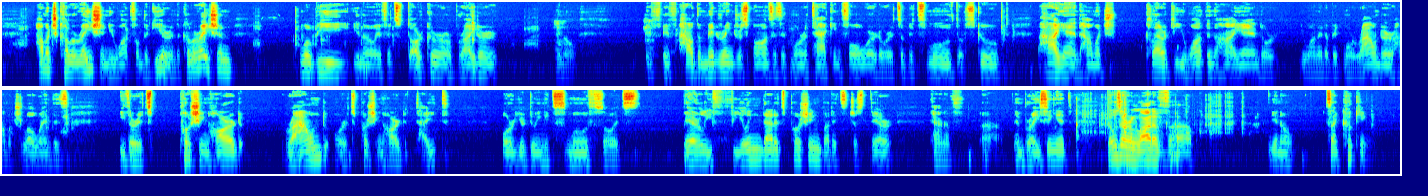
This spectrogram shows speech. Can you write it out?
How much coloration you want from the gear. And the coloration will be, you know, if it's darker or brighter, you know if if how the mid range responds is it more attacking forward or it's a bit smoothed or scooped high end how much clarity you want in the high end or you want it a bit more rounder how much low end is either it's pushing hard round or it's pushing hard tight or you're doing it smooth so it's barely feeling that it's pushing, but it's just there, kind of uh, embracing it. Those are a lot of, uh, you know, it's like cooking,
